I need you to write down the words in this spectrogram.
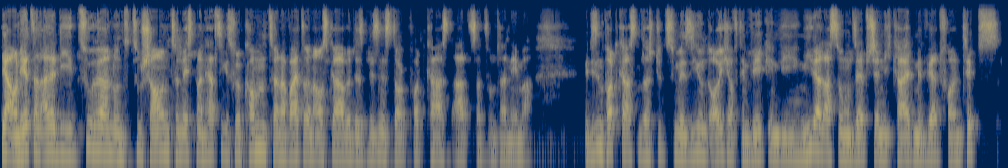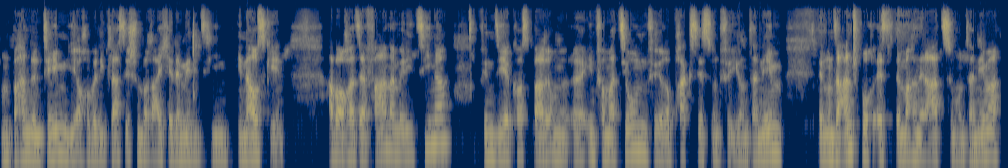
Ja, und jetzt an alle, die zuhören und zuschauen, zunächst mal ein herzliches Willkommen zu einer weiteren Ausgabe des Business Talk Podcast Arzt als Unternehmer. Mit diesem Podcast unterstützen wir Sie und euch auf dem Weg in die Niederlassung und Selbstständigkeit mit wertvollen Tipps und behandeln Themen, die auch über die klassischen Bereiche der Medizin hinausgehen. Aber auch als erfahrener Mediziner finden Sie hier kostbare äh, Informationen für Ihre Praxis und für Ihr Unternehmen. Denn unser Anspruch ist, wir machen den Arzt zum Unternehmer.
